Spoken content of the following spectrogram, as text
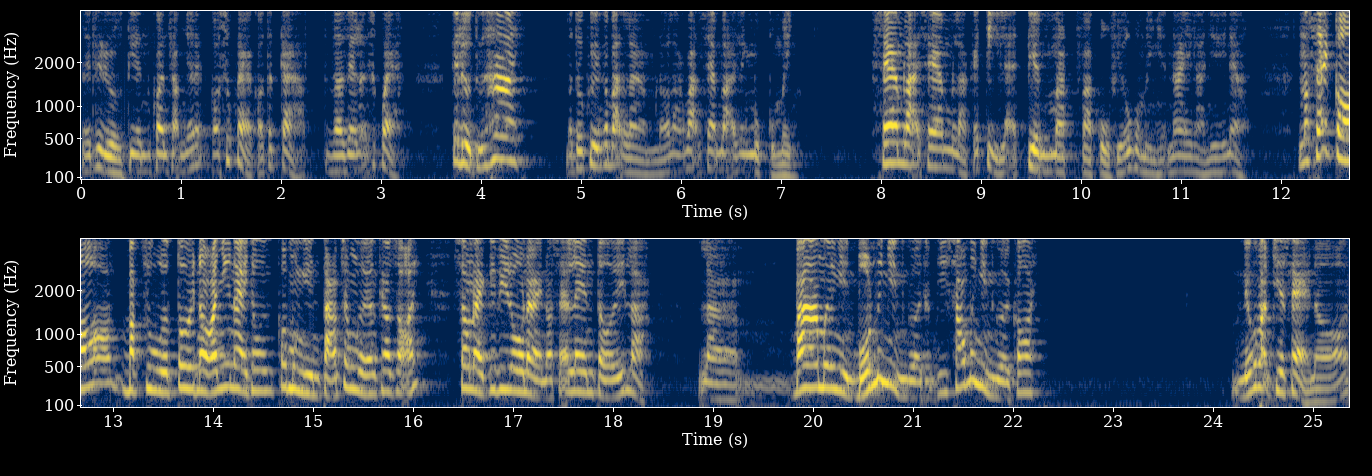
đấy là điều đầu tiên quan trọng nhất đấy. có sức khỏe có tất cả và rèn luyện sức khỏe cái điều thứ hai mà tôi khuyên các bạn làm đó là các bạn xem lại danh mục của mình xem lại xem là cái tỷ lệ tiền mặt và cổ phiếu của mình hiện nay là như thế nào nó sẽ có mặc dù tôi nói như này thôi có 1.800 người đang theo dõi. Sau này cái video này nó sẽ lên tới là là 30.000, 40.000 người thậm chí 60.000 người coi. Nếu các bạn chia sẻ nó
